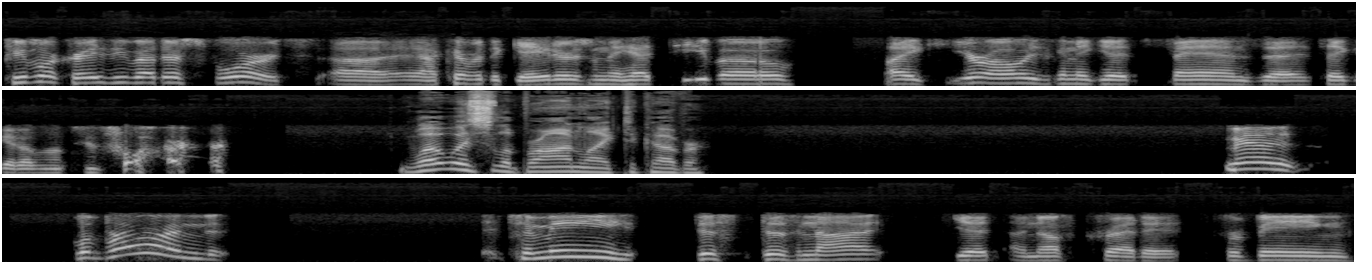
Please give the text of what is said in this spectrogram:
people are crazy about their sports. Uh, I covered the Gators when they had Tebow. Like you're always going to get fans that take it a little too far. what was LeBron like to cover? Man, LeBron to me just does not get enough credit for being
